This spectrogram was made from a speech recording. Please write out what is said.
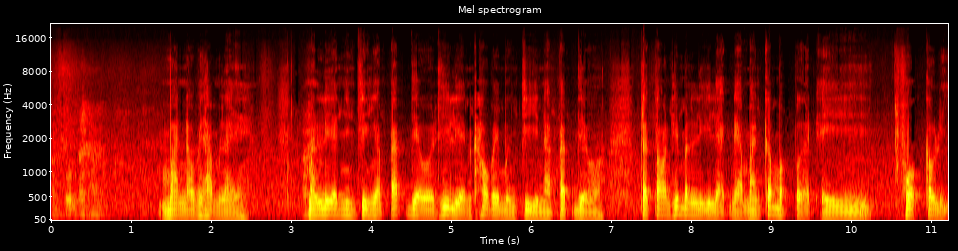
มันสุดแล้วมันเอาไปทำอะไร มันเรียนจริงๆอะแป๊บเดียวที่เรียนเข้าไปเมืองจีนอะแป๊บเดียว แต่ตอนที่มันรีแลกซ์เนี่ย มันก็มาเปิดไอ้พวกเกาหลี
